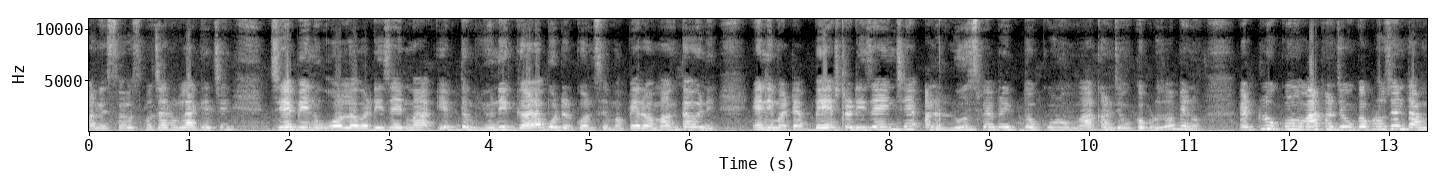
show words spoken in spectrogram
અને સરસ મજાનું લાગે છે. જે બેનું ઓલ ઓવર ડિઝાઇનમાં એકદમ યુનિક ગાળા બોર્ડર કોન્સેપ્ટમાં પહેરવા માંગતા હોય ને, એની માટે આ બેસ્ટ ડિઝાઇન છે. અને લૂઝ ફેબ્રિક તો કૂણું માખણ જેવું કપડું છે બેનું. એટલું કૂણું માખણ જેવું કપડું છે ને તો આમ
